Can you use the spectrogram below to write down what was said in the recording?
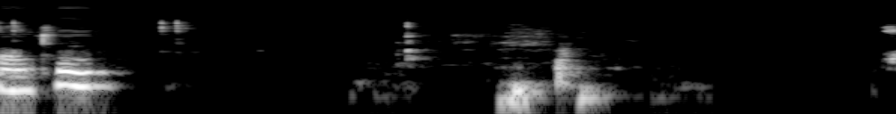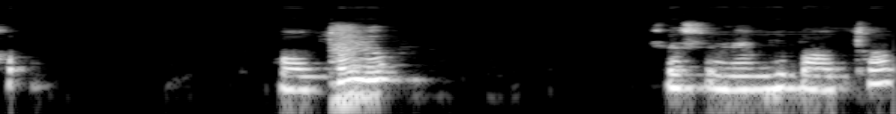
Balta yok. Balta yok. Ses önemli balta.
